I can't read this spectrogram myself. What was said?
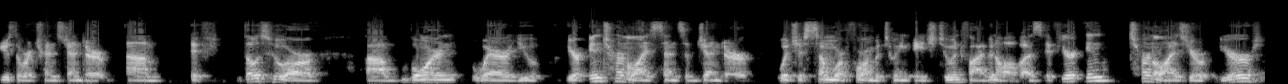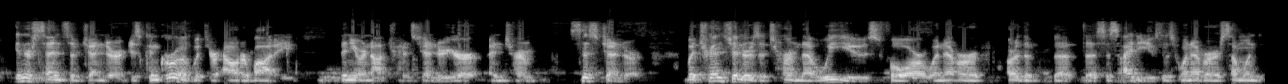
use the word transgender, um, if those who are um, born where you your internalized sense of gender which is somewhere formed between age two and five in all of us, if you're internalized, your your inner sense of gender is congruent with your outer body, then you are not transgender. You're in term cisgender. But transgender is a term that we use for whenever, or the, the, the society uses whenever someone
